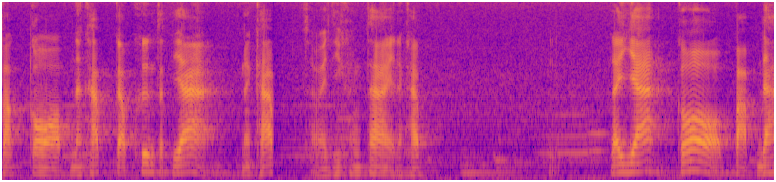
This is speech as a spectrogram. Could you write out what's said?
ประกอบนะครับกับเครื่องตัดหญ้านะครับใส่ไว้ที่ข้างใต้นะครับ ระยะก็ปรับได้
